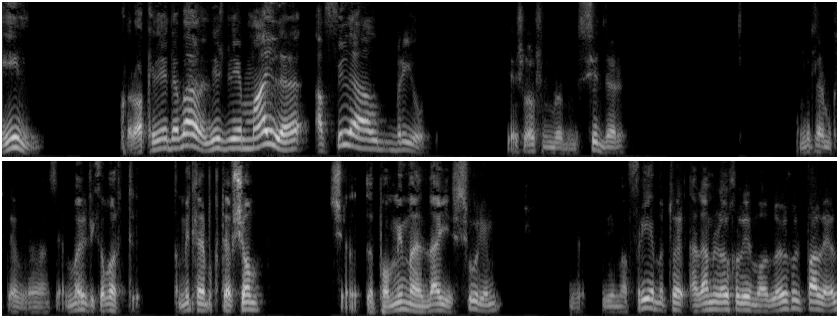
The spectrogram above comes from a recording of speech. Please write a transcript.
אם קורה כזה דבר, אז יש לי מיילה אפילו על בריאות. יש לו שם בסדר, המיטלר כותב, לי כבוד, המיטלר כותב שם, שלפעמים על ידי ייסורים, זה מפריע, אדם לא יכול ללמוד, לא יכול להתפלל,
